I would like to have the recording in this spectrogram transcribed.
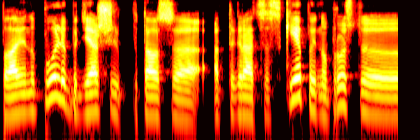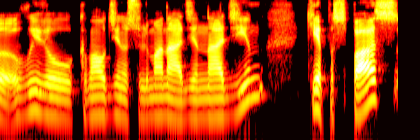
половину поля. Бадиаши пытался отыграться с Кепой, но просто вывел Камалдина Сулеймана один на один. Кепа спас,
